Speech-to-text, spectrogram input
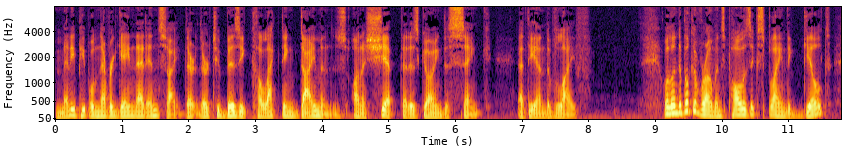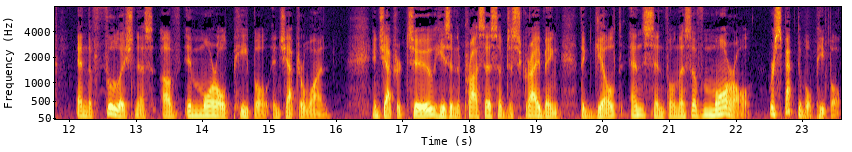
many people never gain that insight. They're, they're too busy collecting diamonds on a ship that is going to sink at the end of life. Well, in the book of Romans, Paul has explained the guilt and the foolishness of immoral people in chapter 1. In chapter 2, he's in the process of describing the guilt and sinfulness of moral, respectable people.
